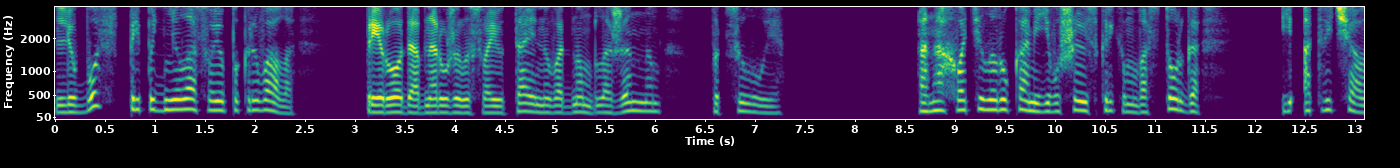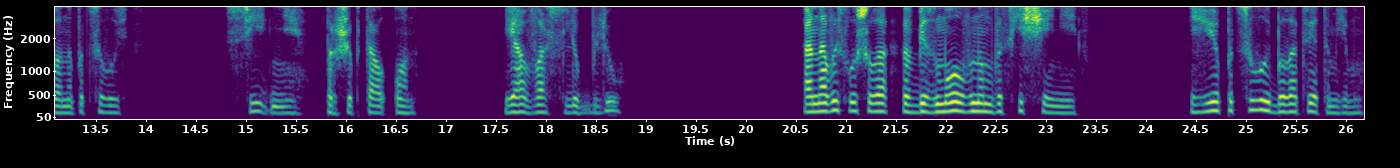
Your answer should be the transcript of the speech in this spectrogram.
Любовь приподняла свое покрывало, природа обнаружила свою тайну в одном блаженном поцелуе. Она охватила руками его шею с криком восторга и отвечала на поцелуй. «Сидни», — прошептал он, — «я вас люблю». Она выслушала в безмолвном восхищении. Ее поцелуй был ответом ему.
